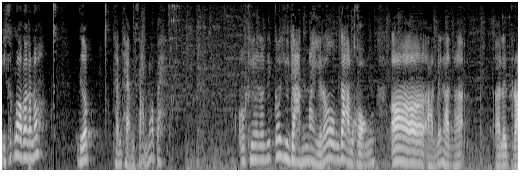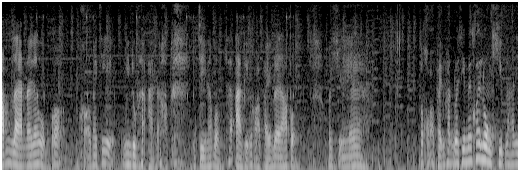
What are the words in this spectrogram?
อีกสักรอบแล้วกันเนาะเดี๋ยวแถมแถมสามรอบไป โอเค แล้วนี่ก็อยู่ด่านใหม่แล้วด่านของเอ่ออ่านไม่ทันนะอะไรดรัมแลนด์อะไรนะผมก็ขออภัยที่ไม่รู้อ่านไม่ออก จริงๆนะผม ถ้าอ่านผิดก็ขออภัยด้วยนะครับผม โอเค ก็ขออภัยทุกท่านด้วยที่ไม่ค่อยลงคลิปนะฮะจ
